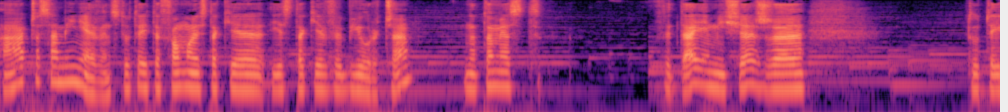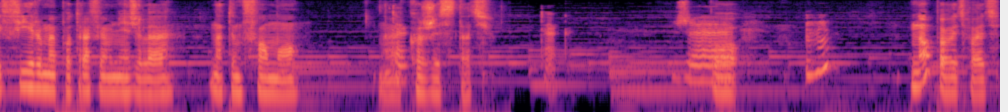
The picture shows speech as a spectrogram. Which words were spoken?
a czasami nie, więc tutaj te FOMO jest takie, jest takie wybiórcze. Natomiast wydaje mi się, że tutaj firmy potrafią nieźle na tym FOMO e, Tak. korzystać. Tak. Że. Bo... Mhm. No, powiedz, powiedz.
